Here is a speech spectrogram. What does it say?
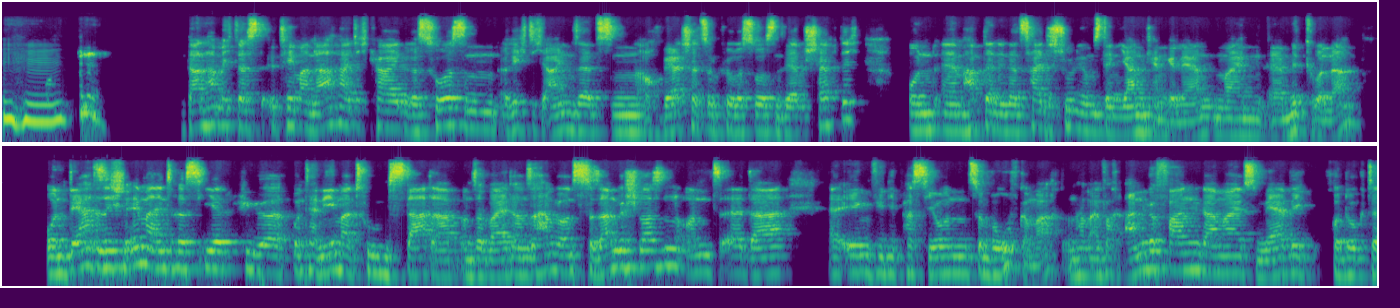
Mhm. Dann habe ich das Thema Nachhaltigkeit, Ressourcen richtig einsetzen, auch Wertschätzung für Ressourcen sehr beschäftigt und ähm, habe dann in der Zeit des Studiums den Jan kennengelernt, meinen äh, Mitgründer. Und der hatte sich schon immer interessiert für Unternehmertum, Startup und so weiter. Und so haben wir uns zusammengeschlossen und äh, da äh, irgendwie die Passion zum Beruf gemacht und haben einfach angefangen, damals Mehrwegprodukte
